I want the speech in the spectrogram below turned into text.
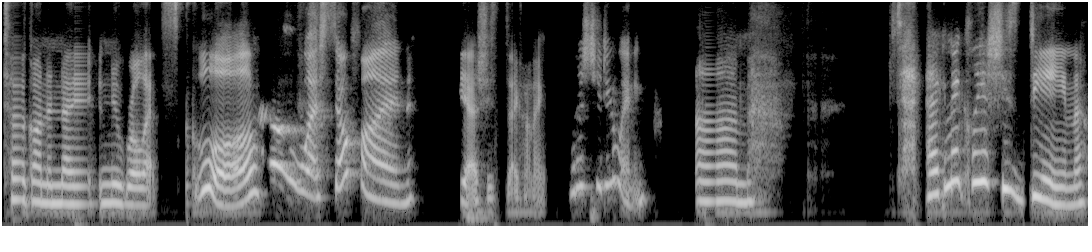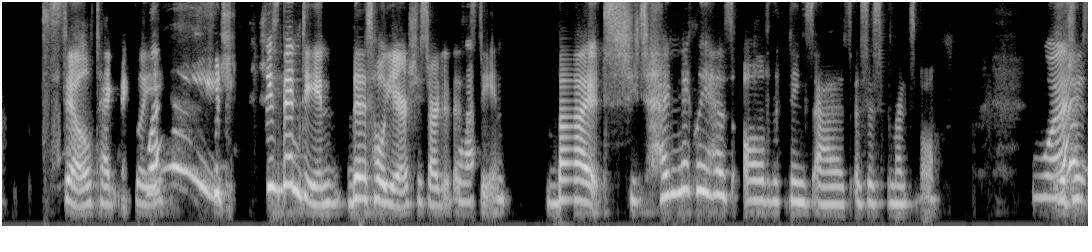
took on a new role at school. Oh, was so fun. Yeah, she's iconic. What is she doing? Um technically she's dean still technically. Wait. which she's been dean this whole year. She started as dean, but she technically has all of the things as assistant principal. what? is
